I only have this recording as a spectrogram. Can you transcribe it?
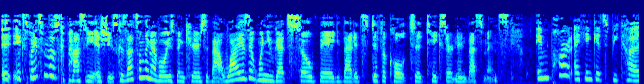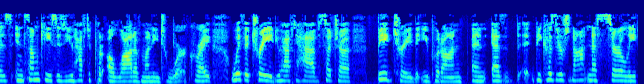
It Explain some of those capacity issues because that's something I've always been curious about. Why is it when you get so big that it's difficult to take certain investments? in part, I think it's because in some cases you have to put a lot of money to work, right? With a trade, you have to have such a big trade that you put on and as because there's not necessarily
